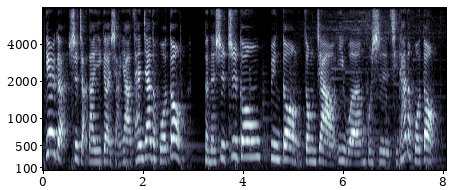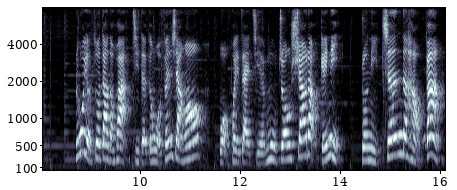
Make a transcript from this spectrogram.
第二个是找到一个想要参加的活动。可能是志工、运动、宗教、艺文，或是其他的活动。如果有做到的话，记得跟我分享哦。我会在节目中 shout out 给你，说你真的好棒。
